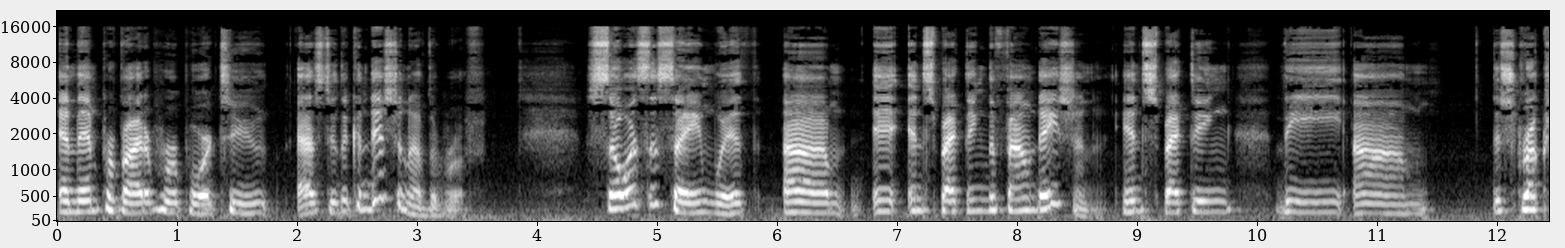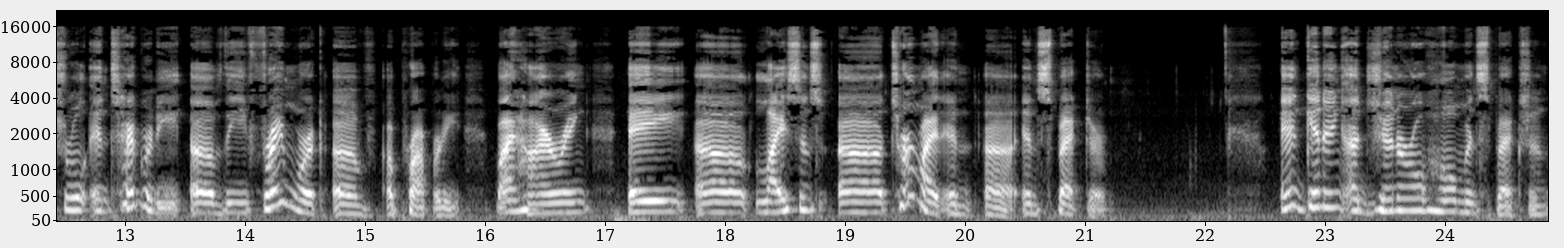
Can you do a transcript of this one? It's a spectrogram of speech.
and then provide a report to as to the condition of the roof. So it's the same with um, inspecting the foundation, inspecting the um, the structural integrity of the framework of a property by hiring a uh, licensed uh, termite in, uh, inspector and getting a general home inspection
